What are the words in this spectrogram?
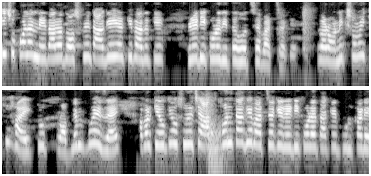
কিছু করার নেই তারা দশ মিনিট আগেই আর কি তাদেরকে রেডি করে দিতে হচ্ছে বাচ্চাকে। এবার অনেক সময় কি হয় একটু প্রবলেম হয়ে যায় আবার কেউ কেউ শুনেছে আধ ঘণ্টা আগে বাচ্চাকে রেডি করে তাকে পুলকারে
